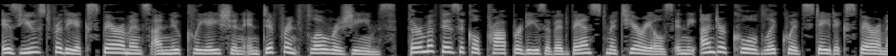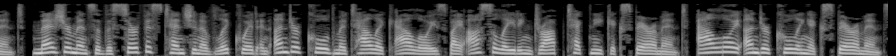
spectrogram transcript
is used for the experiments on nucleation in different flow regimes, thermophysical properties of advanced materials in the undercooled liquid state experiment, measurements of the surface tension of liquid and undercooled metallic alloys by oscillating drop technique experiment, alloy undercooling experiments,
